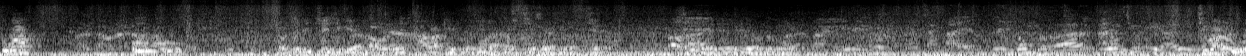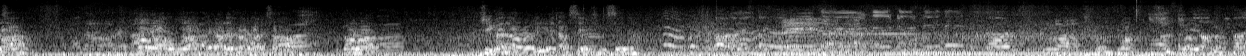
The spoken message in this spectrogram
有啊，有有有，就是你最近个老人，你卡拉去过，你晚上切过去了，切，是迄迄迄种个。即摆就有啊，好啊有好啊。最近老了，你会当洗先洗啊。两包，四包，两包。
